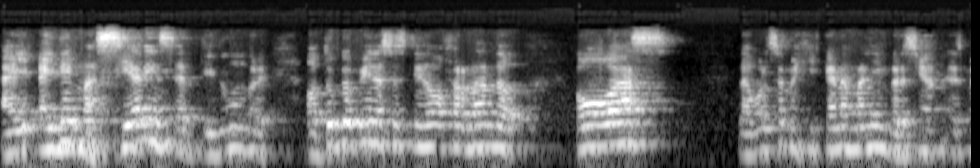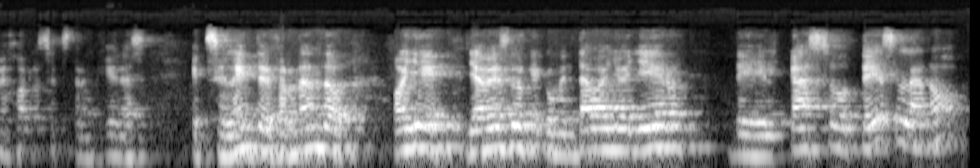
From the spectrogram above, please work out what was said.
Hay, hay demasiada incertidumbre. ¿O tú qué opinas, estimado Fernando? ¿Cómo vas? La bolsa mexicana, mala inversión, es mejor las extranjeras. Excelente, Fernando. Oye, ya ves lo que comentaba yo ayer del caso Tesla, ¿no?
